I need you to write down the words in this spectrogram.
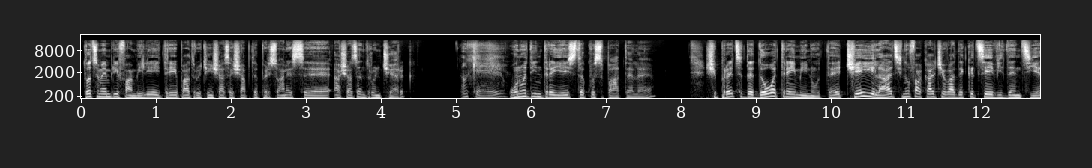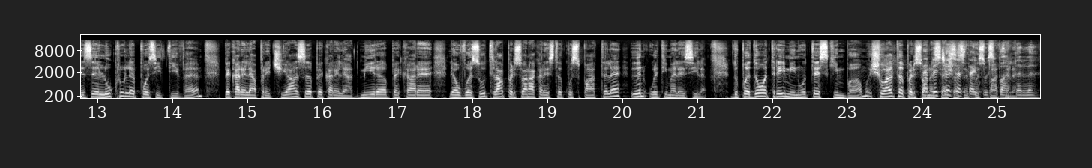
toți membrii familiei, 3, 4, 5, 6, 7 persoane, se așează într-un cerc. Ok. Unul dintre ei stă cu spatele și preț de 2-3 minute, ceilalți nu fac altceva decât să evidențieze lucrurile pozitive pe care le apreciază, pe care le admiră, pe care le-au văzut la persoana care stă cu spatele în ultimele zile. După 2-3 minute schimbăm și o altă persoană se așează cu, cu spatele. spatele.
